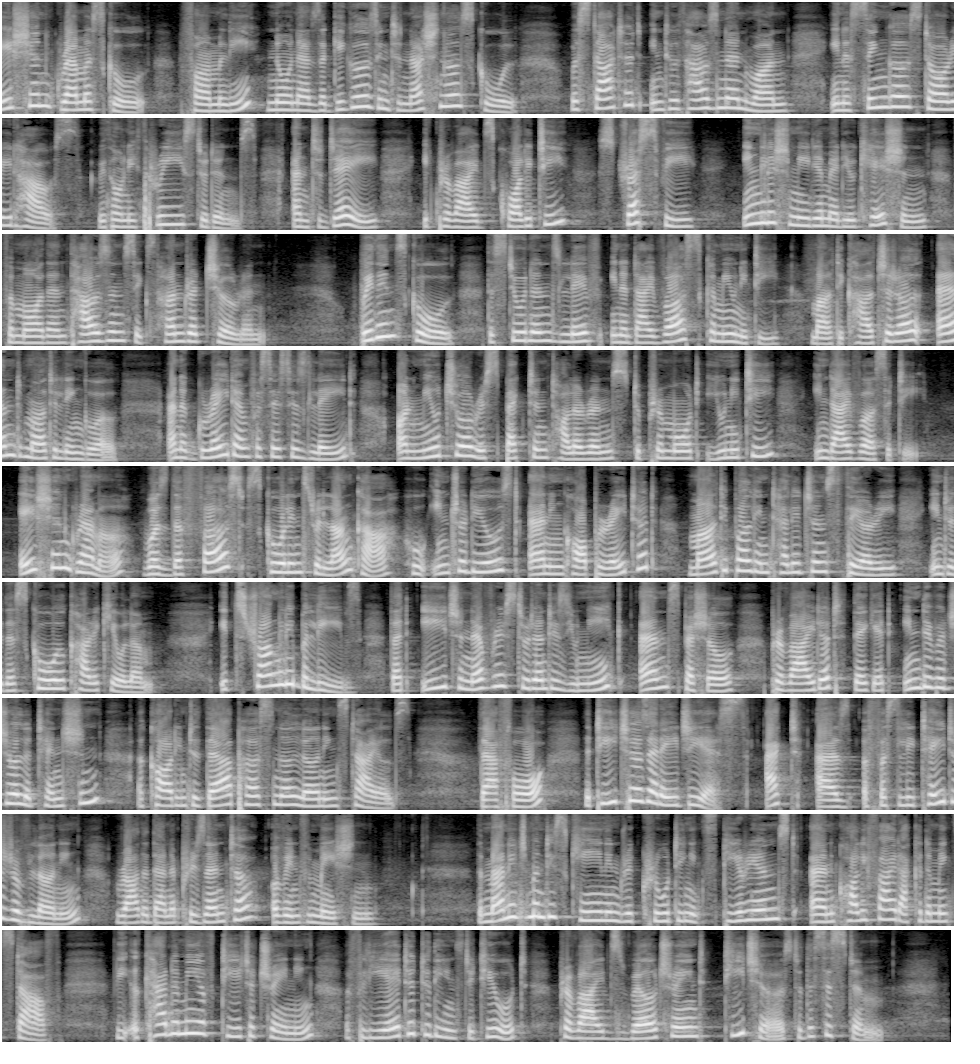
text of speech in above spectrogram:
Asian Grammar School, formerly known as the Giggles International School, was started in 2001 in a single storied house with only three students, and today it provides quality, stress free English medium education for more than 1,600 children. Within school, the students live in a diverse community, multicultural and multilingual, and a great emphasis is laid on mutual respect and tolerance to promote unity in diversity. Asian Grammar was the first school in Sri Lanka who introduced and incorporated multiple intelligence theory into the school curriculum. It strongly believes that each and every student is unique and special provided they get individual attention according to their personal learning styles. Therefore, the teachers at AGS act as a facilitator of learning rather than a presenter of information. The management is keen in recruiting experienced and qualified academic staff. The Academy of Teacher Training, affiliated to the Institute, provides well trained teachers to the system.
